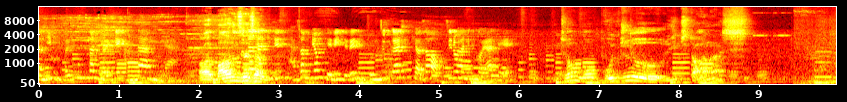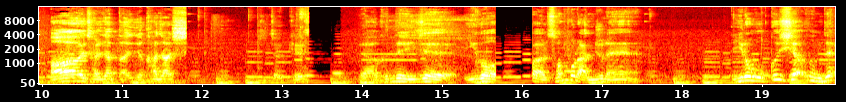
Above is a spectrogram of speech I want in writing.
아니. 43살 대리완전님 별풍선 10개 감사합니다. 아 43살 소환하시는 5명 대리들은 본주가 시켜서 억지로 하는 거야 네. 저뭐 본주 있지도 않아 씨. 아잘 잤다 이제 가자 씨. 진짜 개. 야 근데 이제 이거 선물 안 주네. 이러고 끝이야 근데?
